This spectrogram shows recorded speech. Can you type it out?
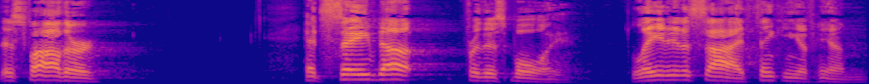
This father had saved up for this boy, laid it aside, thinking of him,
